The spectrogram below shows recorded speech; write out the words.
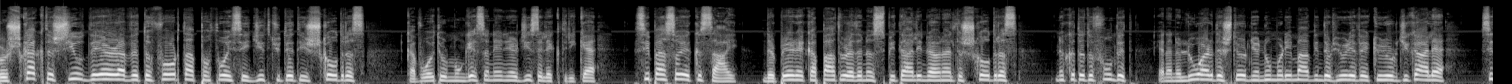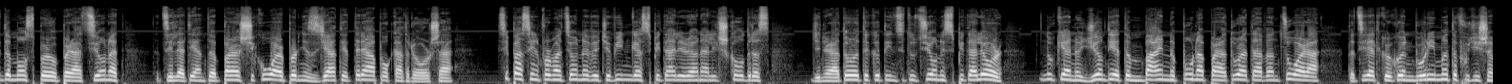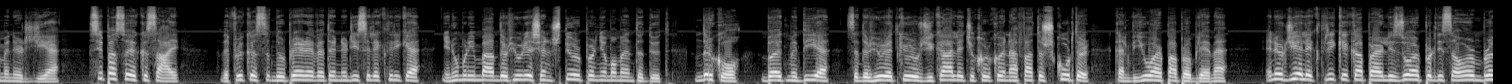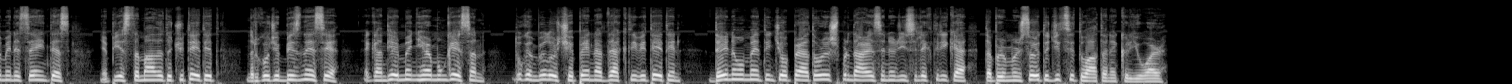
Për shkak të shiut dhe erërave të forta, pothuajse gjithë qyteti i Shkodrës ka vuajtur mungesën e energjisë elektrike. Si pasojë e kësaj, ndërprerje ka patur edhe në Spitalin Rajonal të Shkodrës. Në këtë të fundit, janë anuluar dhe shtyrë një numër i madh i ndërhyrjeve kirurgjikale, sidomos për operacionet, të cilat janë të parashikuar për një zgjatje tre apo katër orëshe. Sipas informacioneve që vijnë nga Spitali Rajonal i Shkodrës, gjeneratorët e këtij institucioni spitalor nuk janë në gjendje të mbajnë në punë aparaturat e avancuara, të cilat kërkojnë burim më të fuqishëm energjie. Si pasojë e kësaj, dhe frikës së ndërprerjeve të energjisë elektrike, një numër i madh ndërhyrjesh janë shtyrë për një moment të dytë. Ndërkohë, bëhet me dije se ndërhyrjet kirurgjikale që kërkojnë afat të shkurtër kanë vijuar pa probleme, Energjia elektrike ka paralizuar për disa orë mbrëmjen e së enjtes një pjesë të madhe të qytetit, ndërkohë që biznesi e ka ndjerë menjëherë mungesën, duke mbyllur qepenat dhe aktivitetin, deri në momentin që operatori i shpërndarjes së energjisë elektrike të përmirësojë të gjithë situatën e krijuar.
